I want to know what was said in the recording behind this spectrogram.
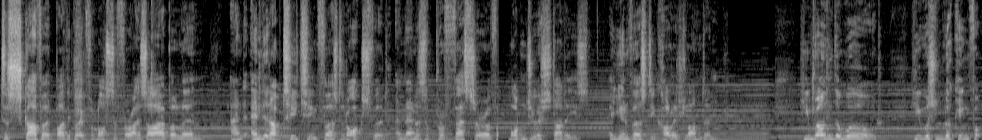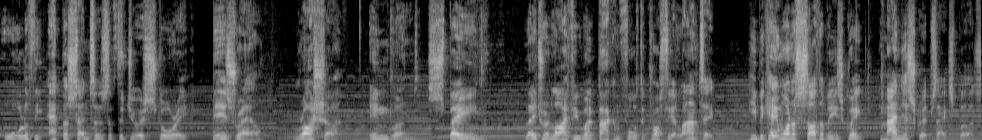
discovered by the great philosopher Isaiah Berlin and ended up teaching first at Oxford and then as a professor of modern Jewish studies at University College London. He roamed the world. He was looking for all of the epicenters of the Jewish story. Israel, Russia, England, Spain. Later in life he went back and forth across the Atlantic. He became one of Sotheby's great manuscripts experts.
